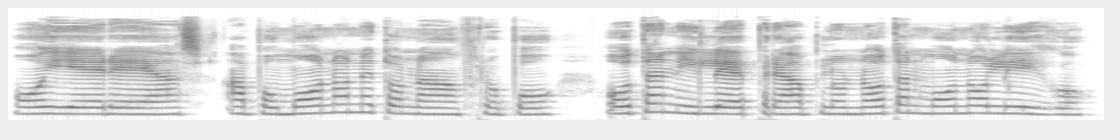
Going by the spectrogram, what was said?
Ο ιερέας απομόνωνε τον άνθρωπο όταν η λέπρα απλωνόταν μόνο λίγο.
